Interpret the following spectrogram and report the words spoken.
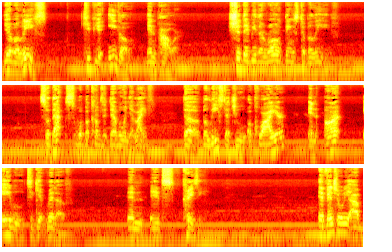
Your beliefs keep your ego in power. Should they be the wrong things to believe? So that's what becomes the devil in your life. The beliefs that you acquire and aren't able to get rid of. And it's crazy. Eventually, I'll,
